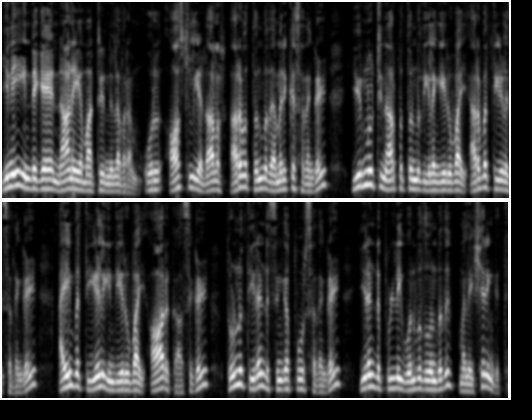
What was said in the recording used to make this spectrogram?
இனி இன்றைய நாணய மாற்று நிலவரம். ஒரு ஆஸ்திரேலிய டாலர் அறுபத்தொன்பது அமெரிக்க சதங்கள் இருநூற்றி நாற்பத்தொன்பது இலங்கை ரூபாய் அறுபத்தி ஏழு சதங்கள் ஐம்பத்தி ஏழு இந்திய ரூபாய் ஆறு காசுகள் தொண்ணூற்றி இரண்டு சிங்கப்பூர் சதங்கள் இரண்டு புள்ளி ஒன்பது ஒன்பது மலேசிய ரிங்கித்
